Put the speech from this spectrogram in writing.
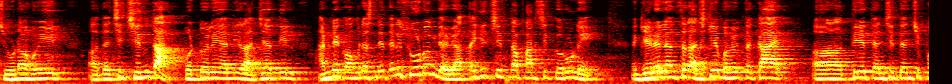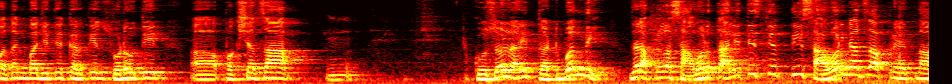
चिवडा होईल? त्याची चिंता पटोले यांनी राज्यातील अन्य काँग्रेस नेत्यांनी सोडून द्यावी. आता ही चिंता फारशी करू नये. गेलेल्यांचं राजकीय भविष्य काय? ते त्यांची त्यांची पतंगबाजी ते करतील सोडवतील. पक्षाचा कोसळणारी तटबंदी जर आपल्याला सावरता आली तीच ती ती सावरण्याचा प्रयत्न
